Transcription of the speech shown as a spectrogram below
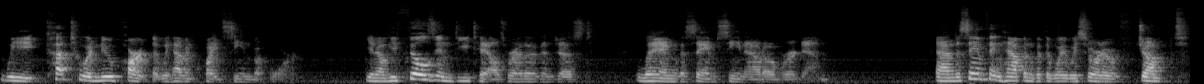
we cut to a new part that we haven't quite seen before. You know, he fills in details rather than just laying the same scene out over again. And the same thing happened with the way we sort of jumped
